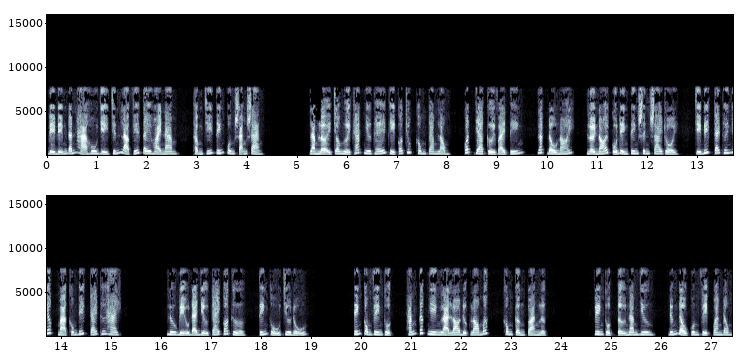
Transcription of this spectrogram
Địa điểm đánh hạ hưu dị chính là phía Tây Hoài Nam, thậm chí tiến quân sẵn sàng. Làm lợi cho người khác như thế thì có chút không cam lòng. Quách gia cười vài tiếng, lắc đầu nói, lời nói của Điền Tiên sinh sai rồi, chỉ biết cái thứ nhất mà không biết cái thứ hai. Lưu biểu đã giữ cái có thừa, tiến thủ chưa đủ. Tiến công viên thuật, hắn tất nhiên là lo được lo mất, không cần toàn lực. Viên thuật tự Nam Dương, đứng đầu quân Việt Quang Đông,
